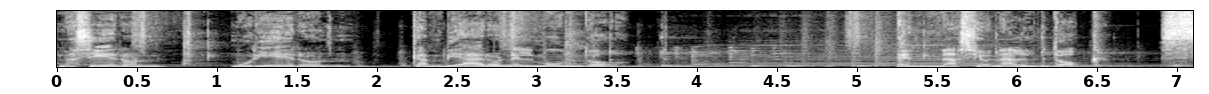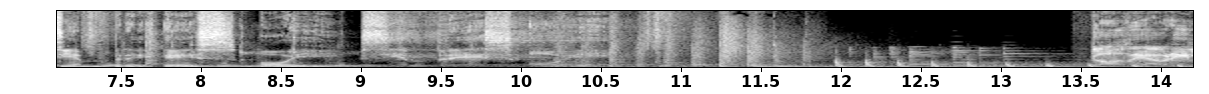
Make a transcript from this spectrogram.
Nacieron, murieron, cambiaron el mundo. En Nacional Doc, siempre es hoy. Siempre es hoy. 2 de abril,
